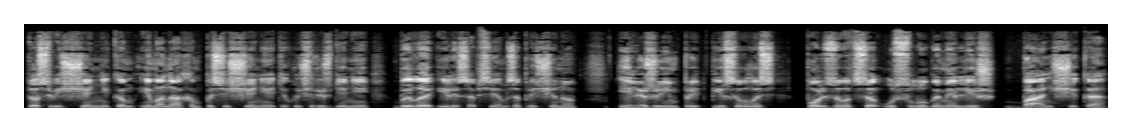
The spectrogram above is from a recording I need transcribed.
то священникам и монахам посещение этих учреждений было или совсем запрещено, или же им предписывалось пользоваться услугами лишь банщика.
